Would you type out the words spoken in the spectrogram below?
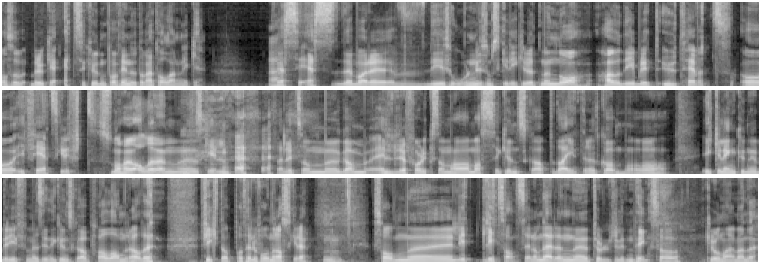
og så bruker jeg ett sekund på å finne ut om jeg tåler den eller ikke. Jeg, jeg, det er bare De ordene liksom skriker ut. Men nå har jo de blitt uthevet og i fet skrift. Så nå har jo alle den eh, skillen. Det er litt som eh, gamle, eldre folk som har masse kunnskap da internett kom, og ikke lenger kunne brife med sine kunnskap, for alle andre hadde fikk det opp på telefonen raskere. Sånn eh, litt, litt sånn, selv om det er en tullete liten ting, så krona jeg med det.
